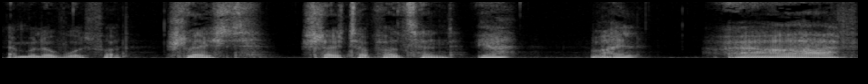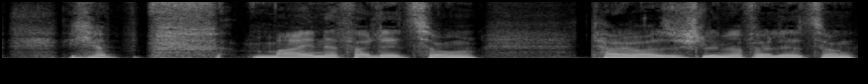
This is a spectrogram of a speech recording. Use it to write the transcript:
Herr Müller-Wohlfahrt? Schlecht, schlechter Patient. Ja, weil? Ja, ich habe meine Verletzung, teilweise schlimme Verletzung,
